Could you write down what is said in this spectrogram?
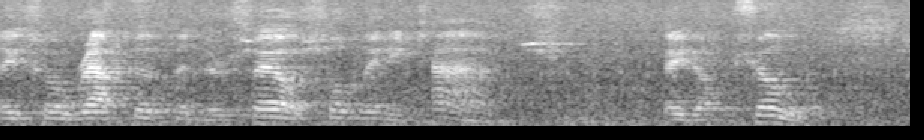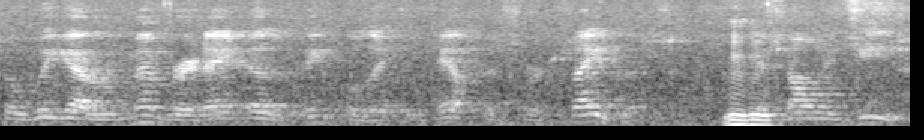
they so wrapped up in themselves so many times, they don't show it. So we gotta remember, it ain't other people that can help us or save us. Mhm. It's only Jesus.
